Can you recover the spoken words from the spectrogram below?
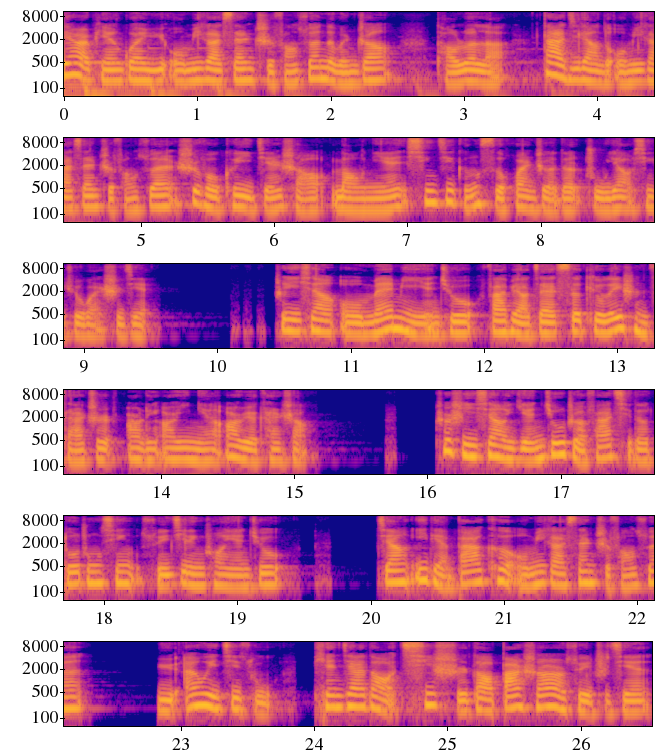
第二篇关于欧米伽三脂肪酸的文章讨论了大剂量的欧米伽三脂肪酸是否可以减少老年心肌梗死患者的主要心血管事件。这一项 OMAMI 研究发表在《Circulation》杂志2021年2月刊上。这是一项研究者发起的多中心随机临床研究，将1.8克欧米伽三脂肪酸与安慰剂组添加到70到82岁之间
